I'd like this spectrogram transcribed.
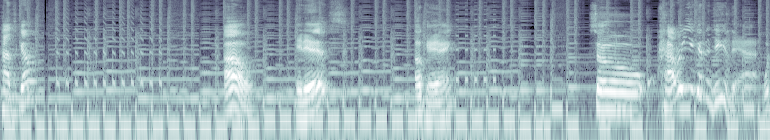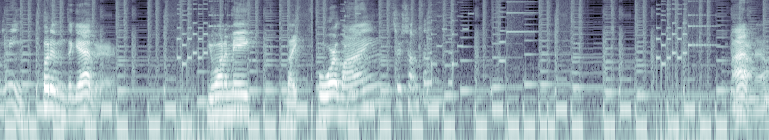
how's it going? Oh, it is? Okay. So, how are you gonna do that? What do you mean, put them together? You want to make, like, four lines or something? I don't know.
